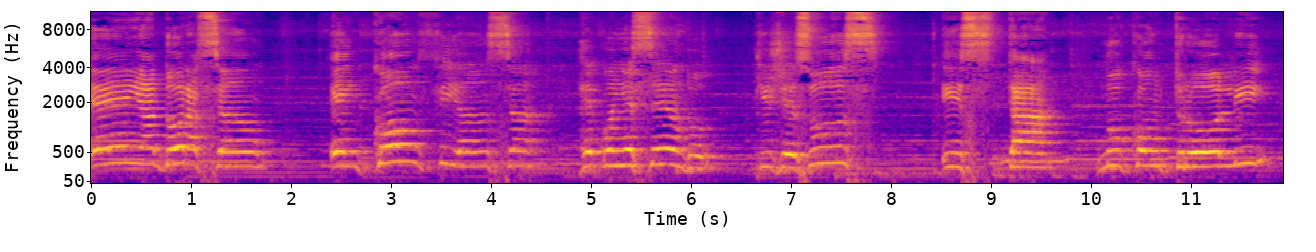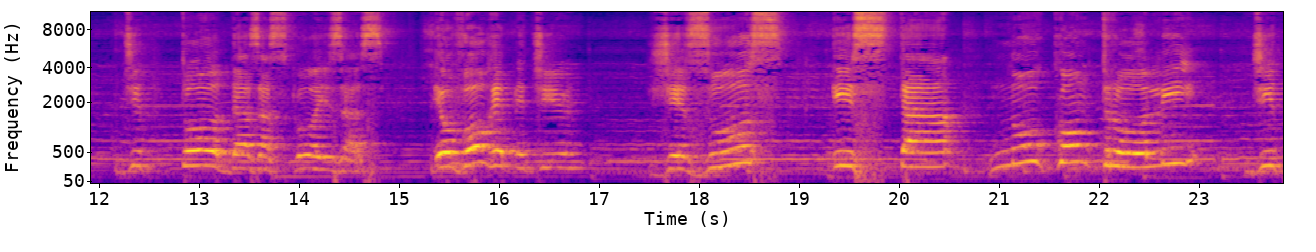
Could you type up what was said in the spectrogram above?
em adoração, em confiança, reconhecendo que Jesus está no controle de todas as coisas. Eu vou repetir: Jesus está no controle de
